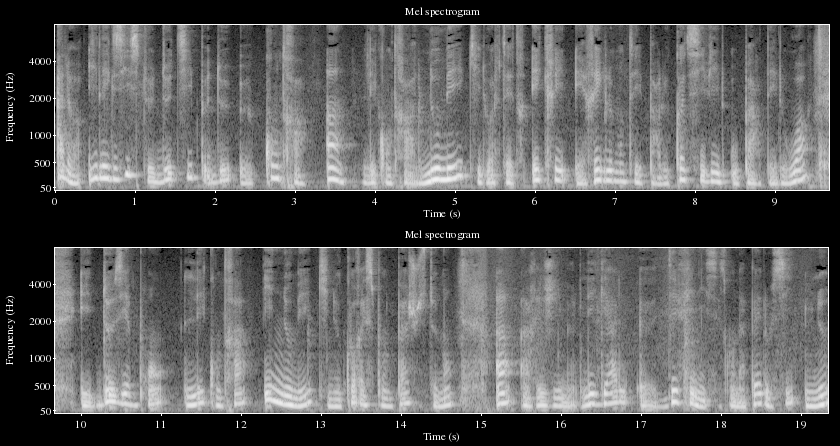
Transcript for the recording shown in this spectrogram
Alors, il existe deux types de euh, contrats. Un, les contrats nommés qui doivent être écrits et réglementés par le Code civil ou par des lois. Et deuxième point, les contrats innommés qui ne correspondent pas justement à un régime légal euh, défini. C'est ce qu'on appelle aussi une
